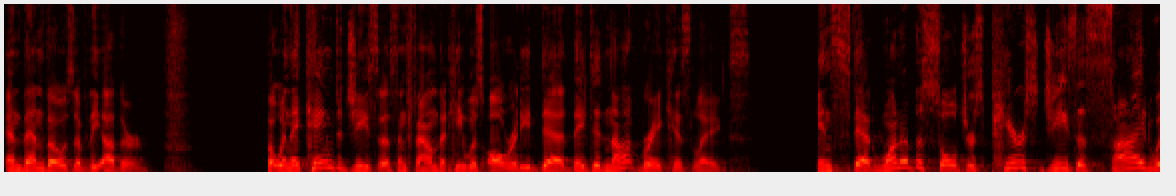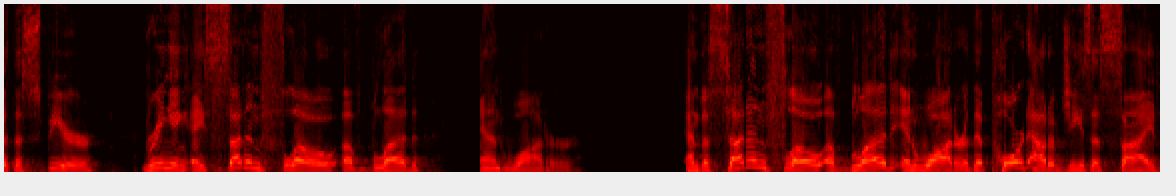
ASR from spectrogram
and then those of the other. But when they came to Jesus and found that he was already dead, they did not break his legs. Instead, one of the soldiers pierced Jesus' side with a spear, bringing a sudden flow of blood and water. And the sudden flow of blood and water that poured out of Jesus' side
